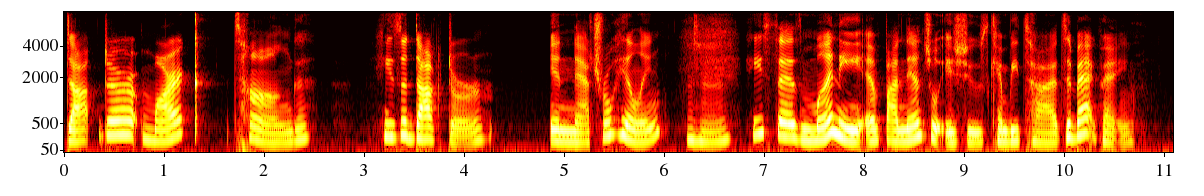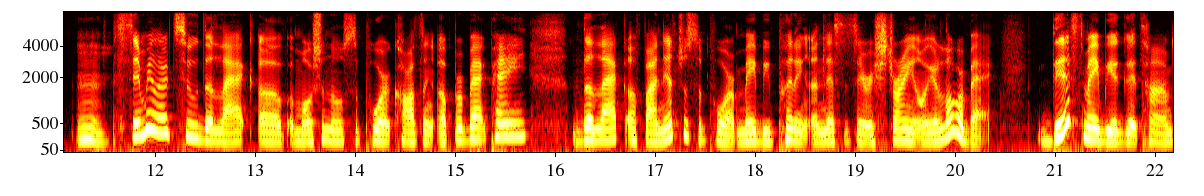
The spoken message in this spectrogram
Dr. Mark Tung, he's a doctor in natural healing. Mm-hmm. He says money and financial issues can be tied to back pain. Mm. Similar to the lack of emotional support causing upper back pain, the lack of financial support may be putting unnecessary strain on your lower back. This may be a good time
